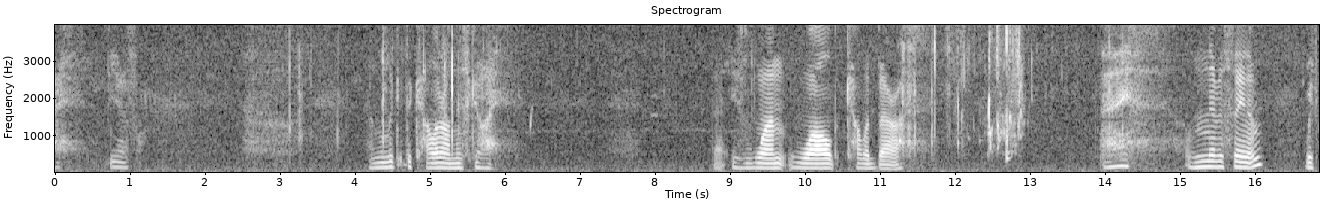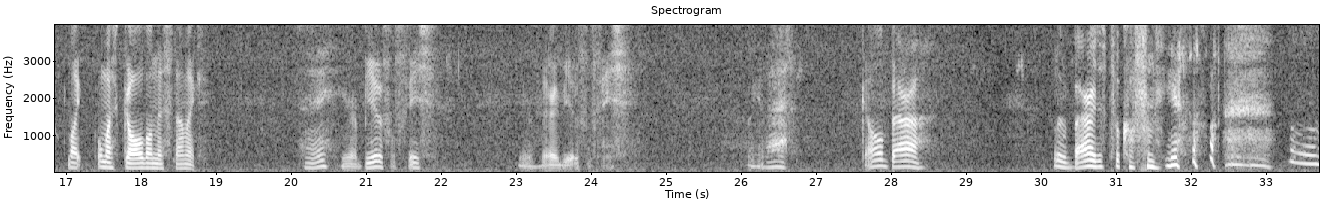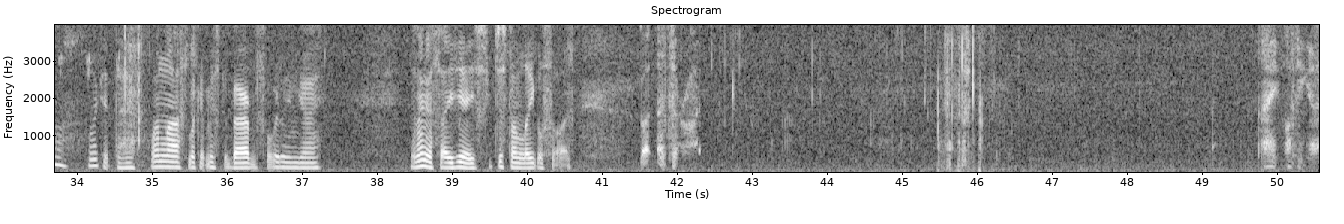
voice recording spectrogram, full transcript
Beautiful. And look at the colour on this guy. That is one wild coloured barra. I've never seen them with like almost gold on their stomach. Hey, you're a beautiful fish. You're a very beautiful fish. Look at that. Gold barra. Little barra just took off from here. oh, look at that. One last look at Mr. Barra before we let him go. And I'm going to say, yeah, he's just on legal size. But that's alright. Off you go.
